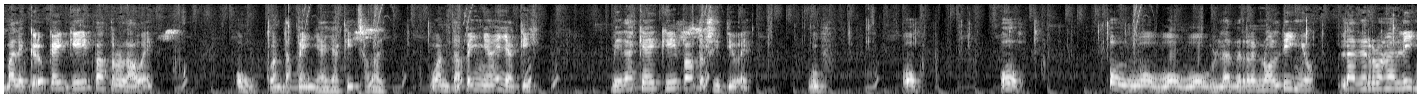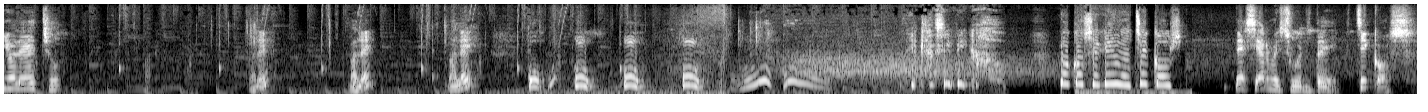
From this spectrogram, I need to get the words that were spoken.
Vale, creo que hay que ir para otro lado, ¿eh? Oh, cuánta peña hay aquí, chaval. Cuánta peña hay aquí. Me da que hay que ir para otro sitio, ¿eh? Uf. Oh, Oh. Oh, oh, oh, oh. La de Ronaldinho. La de Ronaldinho le he hecho. Vale. Vale. Vale. Oh, oh, oh, oh. He clasificado. Lo he conseguido, chicos. Desearme suerte, chicos.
